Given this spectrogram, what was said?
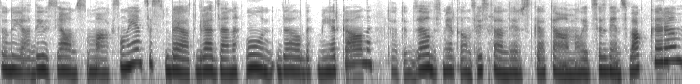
Studijā divas jaunas mākslinieces, Beata Gradzena un Zelda Mierkalne. Tātad Zeldas Mierkalnes izstāde ir skatāma līdz sestdienas vakaram.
